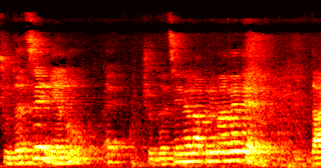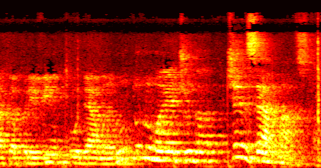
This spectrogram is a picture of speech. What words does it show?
ciudățenie, nu? E, ciudățenie la prima vedere. Dacă privim cu deamănuntul, nu mai e ciudat. Ce înseamnă asta?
